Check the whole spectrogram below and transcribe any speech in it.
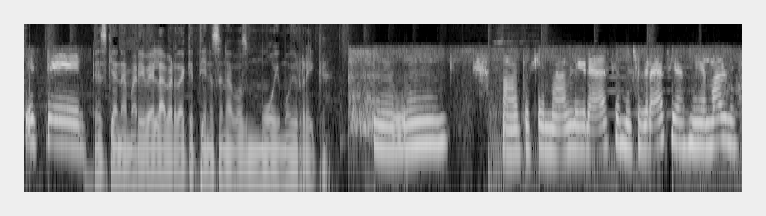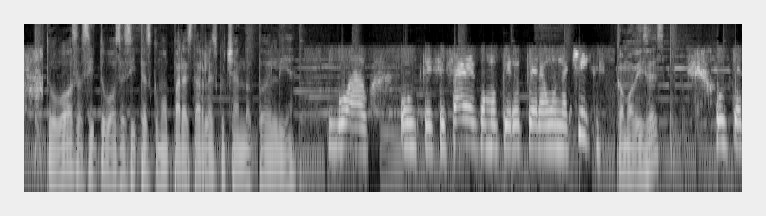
Este... Es que Ana Maribel, la verdad que tienes una voz muy, muy rica. Mm. Ah, pues qué amable, gracias, muchas gracias, muy amable. Tu voz, así tu vocecita es como para estarla escuchando todo el día. Wow, aunque se sabe cómo piropear a una chica. ¿Cómo dices? Usted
